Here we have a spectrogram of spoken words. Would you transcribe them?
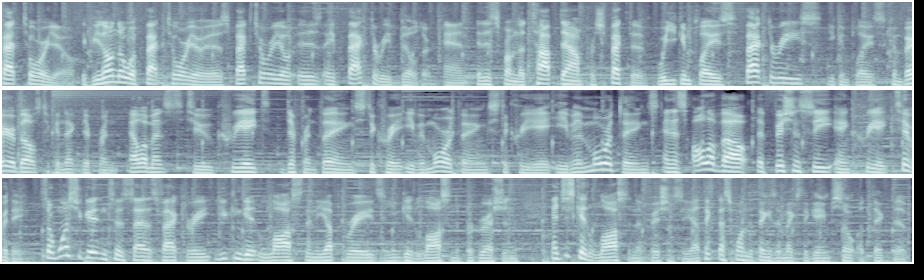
Factorio. If you don't know what Factorio is, Factorio is a factory builder, and it is from the top down perspective where you can place factories, you can place conveyor belts to connect different elements to create different things, to create even more things, to create even more things things, and it's all about efficiency and creativity. So once you get into Satisfactory, you can get lost in the upgrades and you get lost in the progression and just get lost in efficiency. I think that's one of the things that makes the game so addictive.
